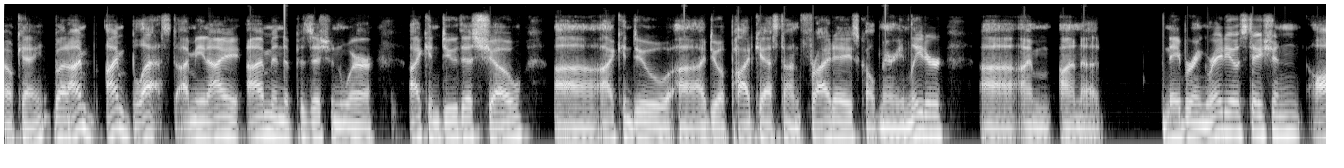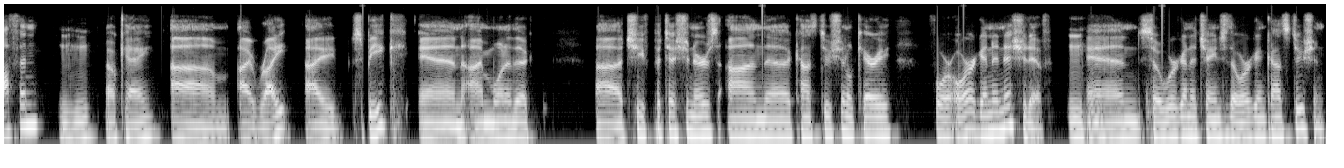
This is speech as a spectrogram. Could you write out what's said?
Okay, but I'm I'm blessed. I mean, I I'm in a position where I can do this show. Uh, I can do uh, I do a podcast on Fridays called Marion Leader. Uh, I'm on a neighboring radio station often. hmm Okay, um, I write, I speak, and I'm one of the uh, chief petitioners on the constitutional carry for Oregon initiative. hmm And so we're going to change the Oregon Constitution.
